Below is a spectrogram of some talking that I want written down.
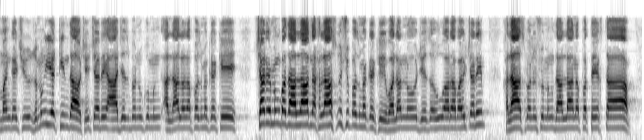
منګه چې زمنګ یقین دا چې چرې عاجز بنو کوم الله لپاره پزمکه کې چرې موږ به د الله نه خلاص نشو پزمکه کې ولنو جزه هو رب چرې خلاص بنو شو موږ د الله نه پتهختا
